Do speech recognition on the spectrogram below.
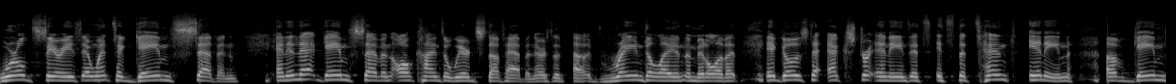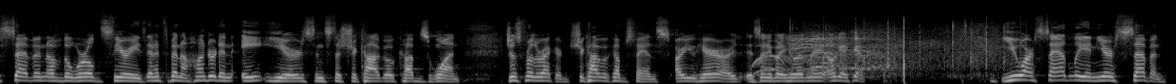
World Series. It went to game seven. And in that game seven, all kinds of weird stuff happened. There's a, a rain delay in the middle of it. It goes to extra innings. It's, it's the 10th inning of game seven of the World Series. And it's been 108 years since the Chicago Cubs won. Just for the record, Chicago Cubs fans, are you here? is anybody here with me? Okay, okay. You are sadly in year seven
